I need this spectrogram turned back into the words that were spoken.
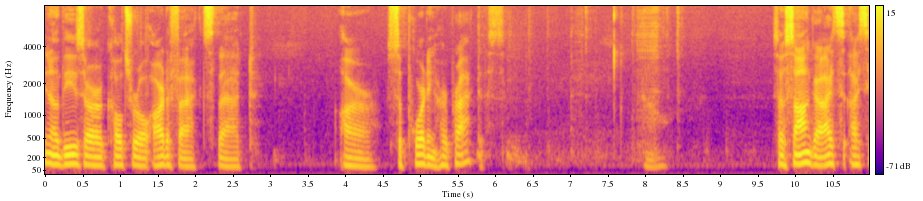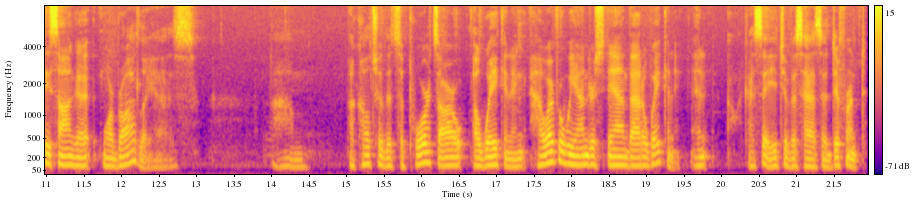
you know, these are cultural artifacts that are supporting her practice. So, Sangha, I, I see Sangha more broadly as um, a culture that supports our awakening, however we understand that awakening. And like I say, each of us has a different.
